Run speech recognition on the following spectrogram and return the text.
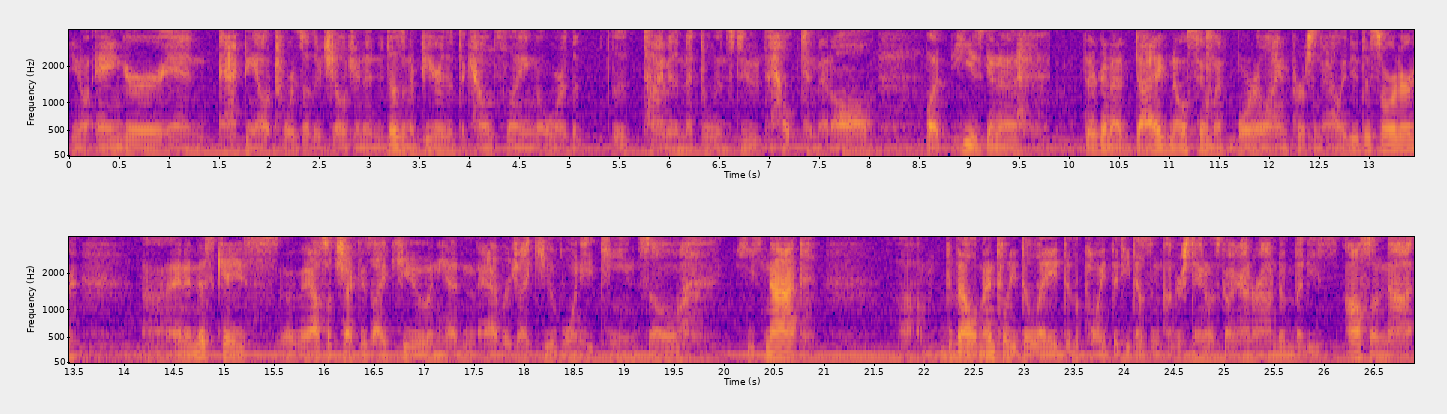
you know, anger and acting out towards other children, and it doesn't appear that the counseling or the the time in the mental institute helped him at all. But he's gonna, they're gonna diagnose him with borderline personality disorder uh, and in this case, uh, they also checked his IQ, and he had an average IQ of 118. So he's not um, developmentally delayed to the point that he doesn't understand what's going on around him, but he's also not,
